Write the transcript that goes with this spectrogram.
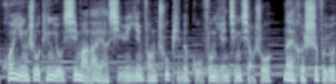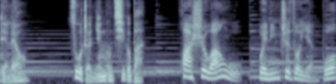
欢迎收听由喜马拉雅喜云音房出品的古风言情小说《奈何师傅有点撩》，作者柠檬七个半，画师晚舞为您制作演播。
